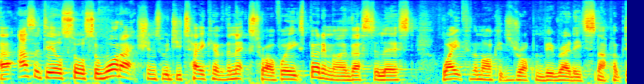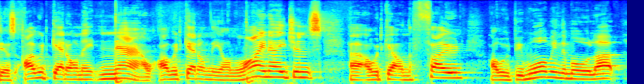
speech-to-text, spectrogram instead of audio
Uh, as a deal sourcer, what actions would you take over the next 12 weeks? Building my investor list, wait for the market to drop and be ready to snap up deals. I would get on it now. I would get on the online agents. Uh, I would get on the phone. I would be warming them all up.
